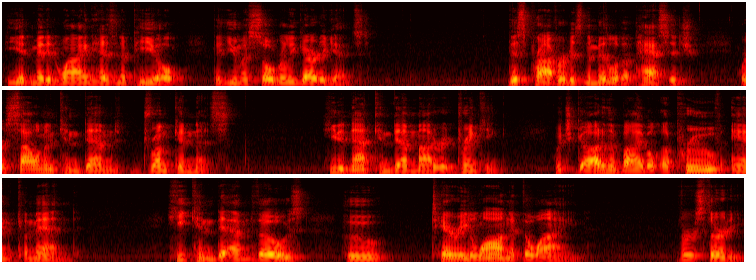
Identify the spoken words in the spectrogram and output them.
he admitted wine has an appeal that you must soberly guard against. This proverb is in the middle of a passage where Solomon condemned drunkenness. He did not condemn moderate drinking which God and the Bible approve and commend. He condemned those who tarry long at the wine. Verse 30.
